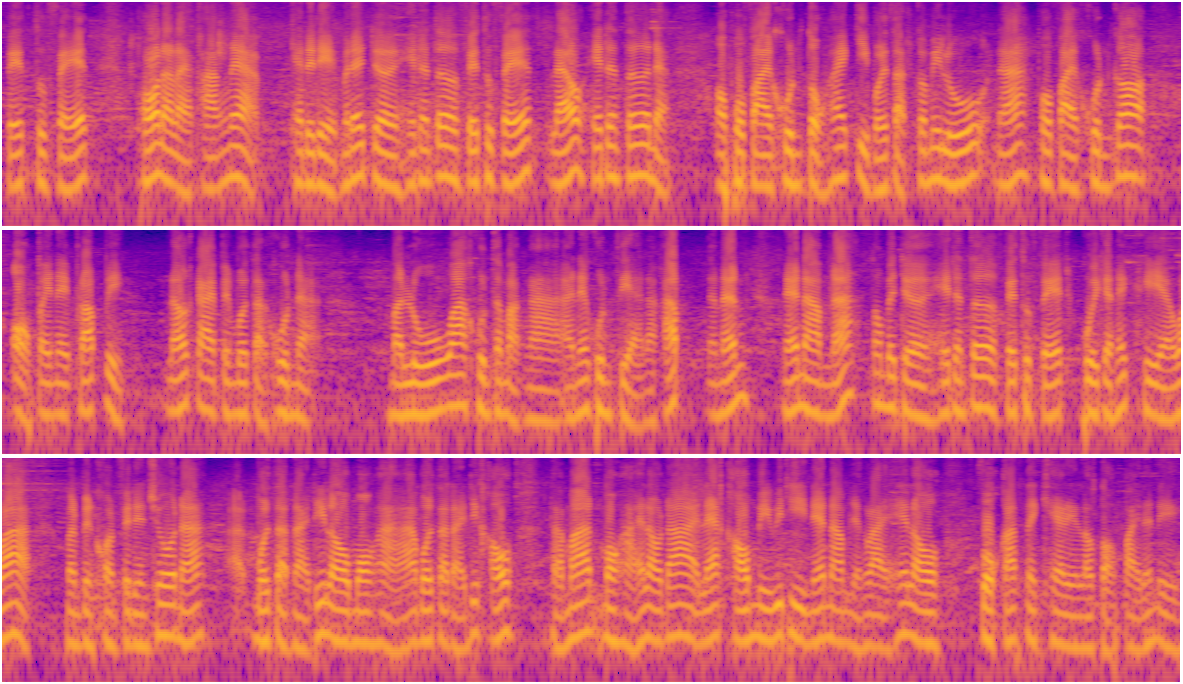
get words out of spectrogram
face to face เพราะหลาย ๆ ครั้งเนี่ย candidate ไม่ได้เจอ headhunter face to face แล้ว headhunter เนี่ยเอาโปรไฟล์คุณส่งให้กี่บริษัทก็ไม่รู้นะโปรไฟล์คุณก็ออกไปใน public แล้วกลายเป็นบริษัทคุณน่ะ มารู้ว่าคุณสมัครงาน อันนี้คุณเสียนะครับ ดังนั้นแนะนำนะ ต้องไปเจอ headhunter face to face คุยกันให้เคลียร์ว่ามันเป็น confidential นะ บริษัทไหนที่เรามองหาบริษัทไหนที่เขาสามารถมองหาให้เราได้ และเขามีวิธีแนะนำอย่างไรให้เราโฟกัสในแคริเอร์เราต่อไปนั่นเอง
